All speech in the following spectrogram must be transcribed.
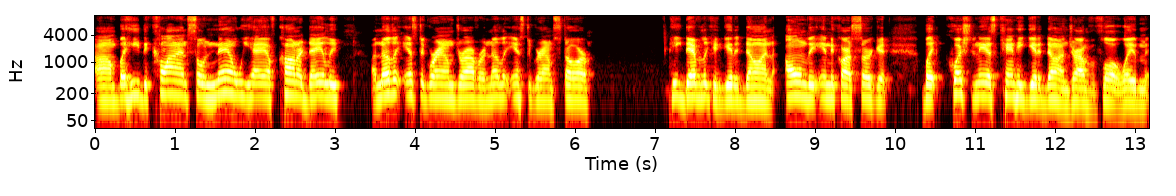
um, but he declined. So now we have Connor Daly, another Instagram driver, another Instagram star he definitely could get it done on the IndyCar circuit. But question is, can he get it done driving for Floyd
